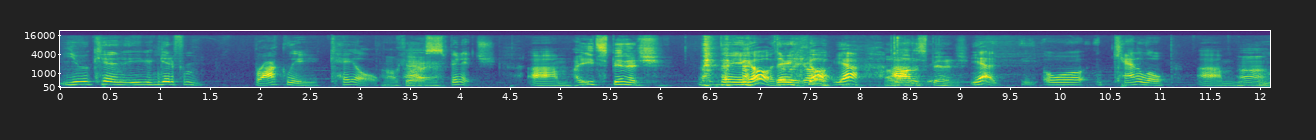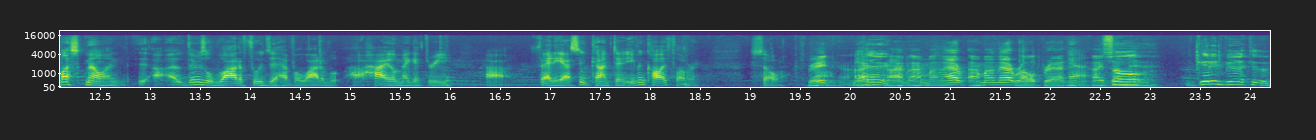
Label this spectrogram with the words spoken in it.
Um, you can you can get it from broccoli, kale, Okay. uh, spinach. Um, I eat spinach. there you go. There, we you go. go. Yeah. A lot Um, of spinach. Yeah, or cantaloupe, um, Ah. muskmelon. Uh, there's a lot of foods that have a lot of uh, high omega-3 uh, fatty acid content, even cauliflower. So Great. Okay. I'm, I'm, I'm on that. I'm on that route, Brad. Yeah. I, I So mean, getting back to the,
